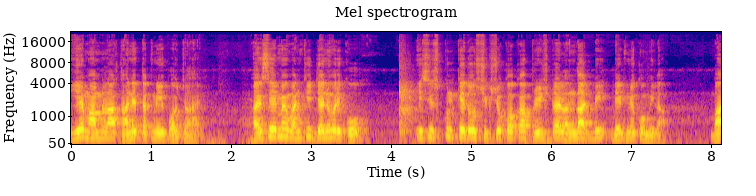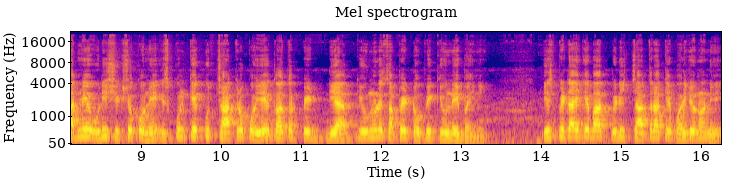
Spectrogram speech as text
ये मामला थाने तक नहीं पहुँचा है। ऐसे में वंचित जनवरी को इस स्कूल के दो शिक्षकों का फ्री स्टाइल अंदाज भी देखने को मिला। बाद में उन्हीं शिक्षकों ने स्कूल के कुछ छात्रों को ये कहकर पीट दिया कि उन्होंने सफ़ेद टोपी क्यों नहीं पहनी। इस पिटाई के बाद पीड़ित छात्रा के परिजनों ने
